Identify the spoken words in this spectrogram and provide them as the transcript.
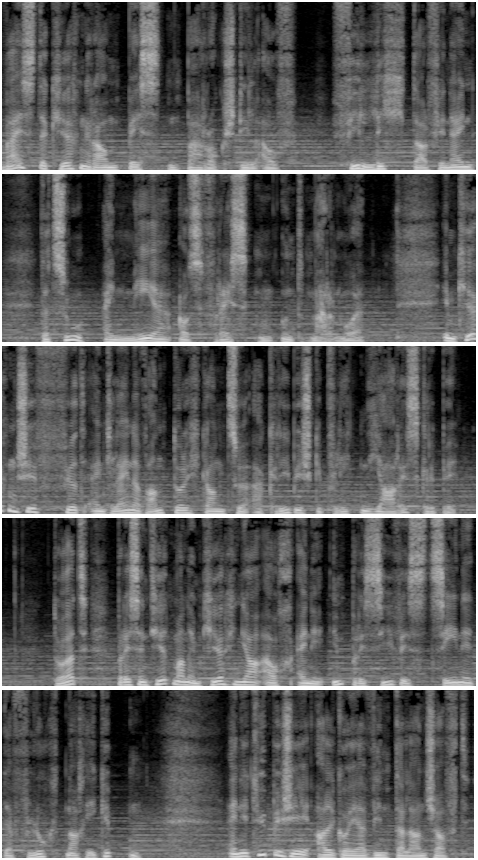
weist der Kirchenraum besten Barockstil auf. viel Licht darf hinein, dazu ein Meer aus Fresken und Marmor. Im Kirchenschiff führt ein kleiner Wanddurchgang zur akribisch gepflegten Jahreskrippe. Dort präsentiert man im Kirchenjahr auch eine impressive Szene der Flucht nach Ägypten. Eine typische Allgäuer Winterlandschaft,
